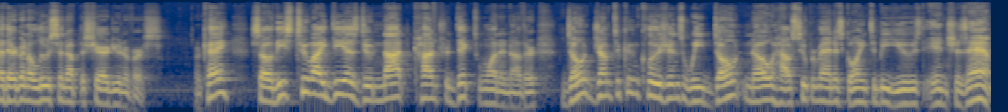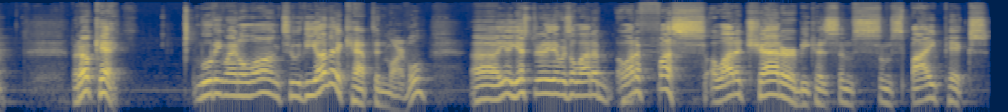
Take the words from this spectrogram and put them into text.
that they're going to loosen up the shared universe okay? So these two ideas do not contradict one another. Don't jump to conclusions. We don't know how superman is going to be used in shazam. But okay moving right along to the other captain marvel uh, you know, yesterday there was a lot of a lot of fuss, a lot of chatter because some some spy pics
